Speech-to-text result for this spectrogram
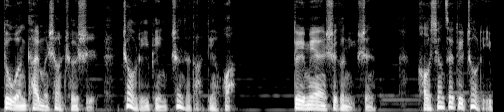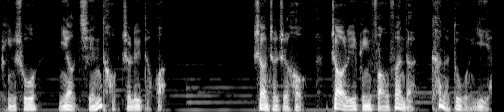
杜文开门上车时，赵丽萍正在打电话，对面是个女生，好像在对赵丽萍说“你要检讨”之类的话。上车之后，赵丽萍防范的看了杜文一眼，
